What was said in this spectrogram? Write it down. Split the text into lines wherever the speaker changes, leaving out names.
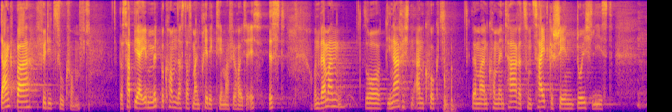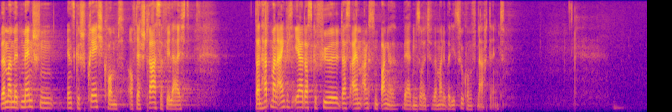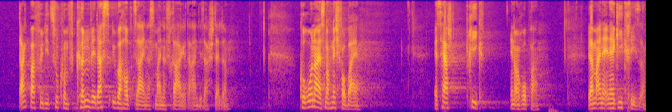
Dankbar für die Zukunft. Das habt ihr ja eben mitbekommen, dass das mein Predigtthema für heute ist. Und wenn man so die Nachrichten anguckt, wenn man Kommentare zum Zeitgeschehen durchliest, wenn man mit Menschen ins Gespräch kommt, auf der Straße vielleicht, dann hat man eigentlich eher das Gefühl, dass einem Angst und Bange werden sollte, wenn man über die Zukunft nachdenkt. Dankbar für die Zukunft, können wir das überhaupt sein, ist meine Frage da an dieser Stelle. Corona ist noch nicht vorbei. Es herrscht Krieg in Europa. Wir haben eine Energiekrise.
